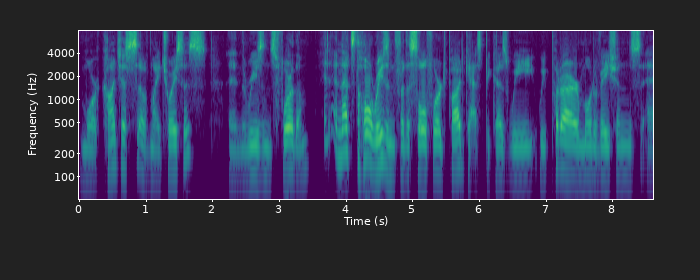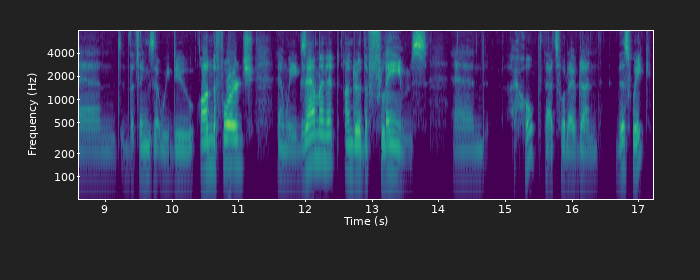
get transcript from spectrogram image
more conscious of my choices, and the reasons for them. And, and that's the whole reason for the Soul Forge podcast because we, we put our motivations and the things that we do on the forge and we examine it under the flames. And I hope that's what I've done this week.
